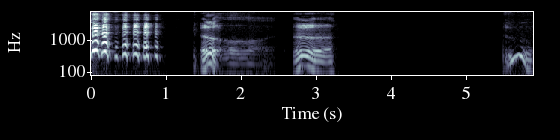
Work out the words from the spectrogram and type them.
Ooh. Ooh. Ooh.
